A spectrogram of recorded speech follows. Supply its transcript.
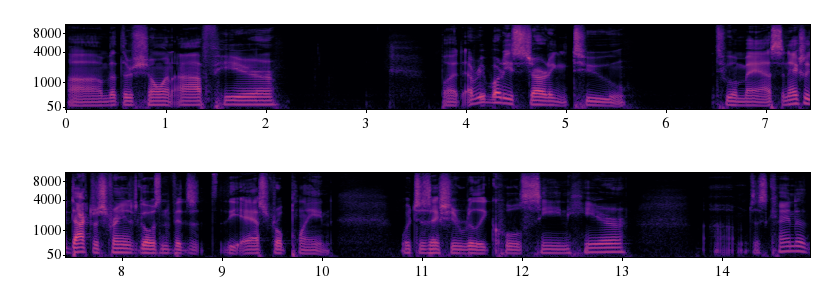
um, that they're showing off here, but everybody's starting to to amass. And actually, Doctor Strange goes and visits the astral plane, which is actually a really cool scene here. Um, just kind of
